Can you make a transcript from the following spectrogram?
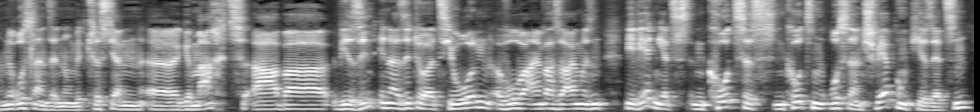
eine Russland-Sendung mit Christian äh, gemacht, aber wir sind in einer Situation, wo wir einfach sagen müssen, wir werden jetzt ein kurzes, einen kurzen Russland-Schwerpunkt hier setzen.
